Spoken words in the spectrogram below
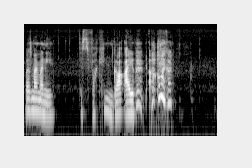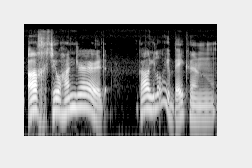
Where's my money? This fucking guy. I oh my god. Ugh, 200. Girl, you look like bacon.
